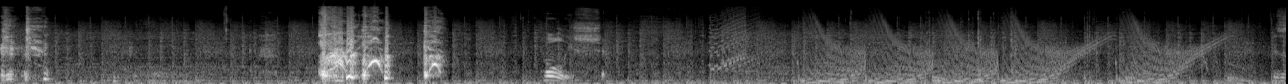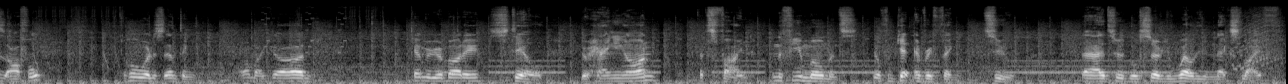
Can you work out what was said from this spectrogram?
Holy shit. This is awful. The whole world is ending. Oh my god. Can't move your body. Still, you're hanging on? That's fine. In a few moments, you'll forget everything, too. That attitude will serve you well in your next life.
